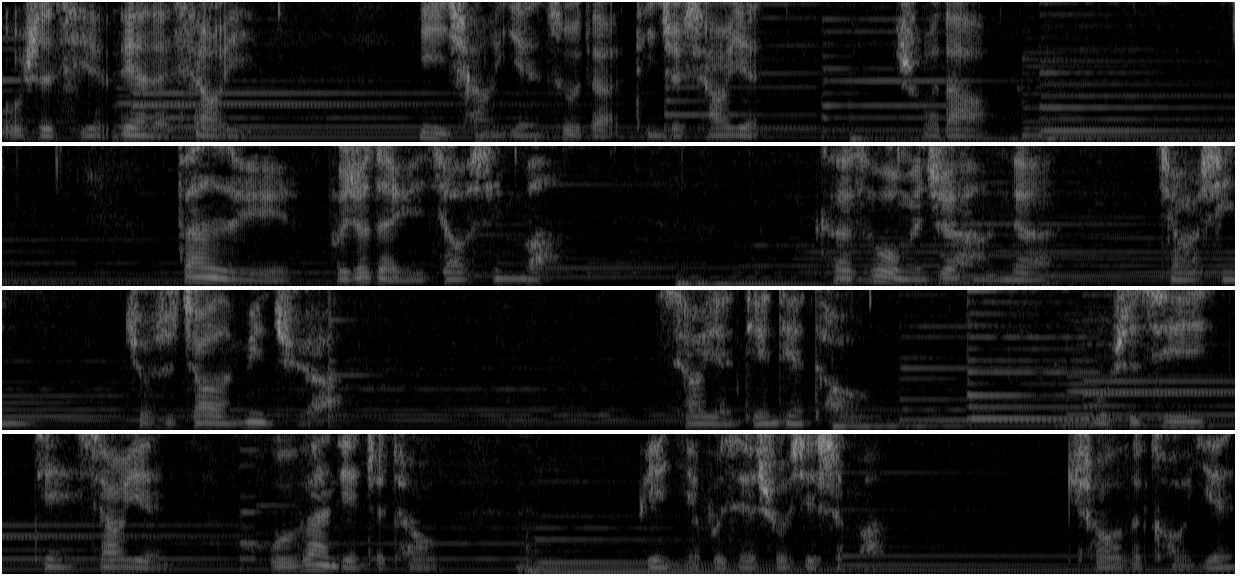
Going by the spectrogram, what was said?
五十七练了笑意，异常严肃的盯着萧炎，说道：“伴侣不就等于交心吗？可是我们这行的，交心就是交了命去啊。”萧炎点点头。五十七见萧炎胡乱点着头，便也不再说些什么，抽了口烟。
